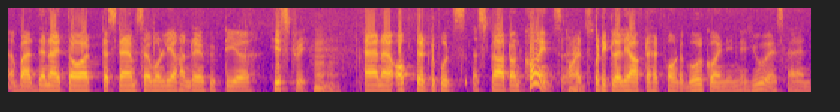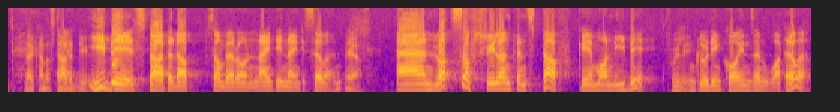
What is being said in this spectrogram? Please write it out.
uh, but then I thought the stamps have only 150 year history. And I opted to put a start on coins, Coins. particularly after I had found a gold coin in the US. And that kind of started uh, you. eBay started up somewhere around 1997 Yeah. And lots of Sri Lankan stuff came on eBay, Really? including coins and whatever.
